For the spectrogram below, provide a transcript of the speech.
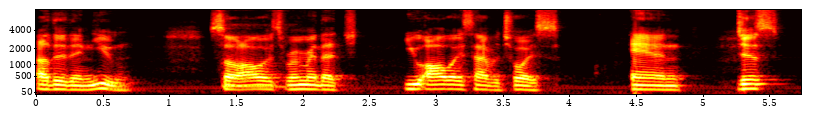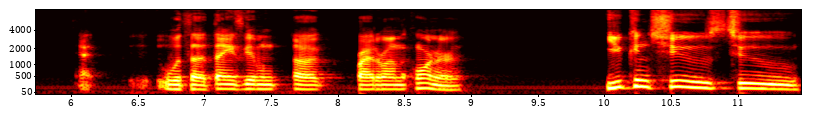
other than you. So always remember that you always have a choice. And just with uh, Thanksgiving uh, right around the corner, you can choose to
